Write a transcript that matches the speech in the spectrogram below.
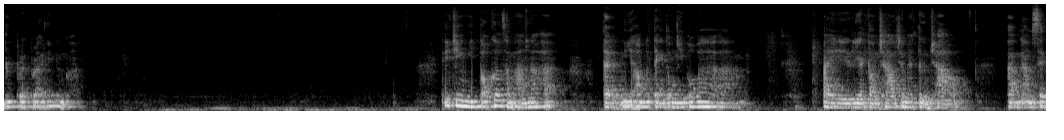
ดูปลายๆนิดนึงก่อนที่จริงมีโต๊ะเครื่องสำอางนะคะ แต่นี่เอามาแต่งตรงนี้เพราะว่าไปเรียนตอนเช้าใช่ไหมตื่นเช้าอาบน้ำเสร็จ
